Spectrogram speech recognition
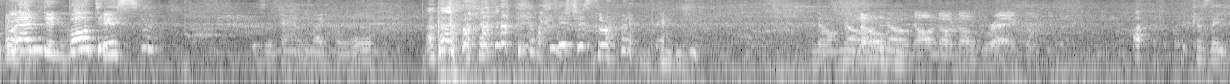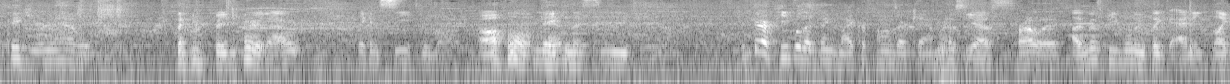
Splendid Botis! This is apparently my goal. He's just throwing it. No, no, No. no, No, no, no, Greg, don't do that. because they figure it out. They figure it out. They can see through that. Oh, They can can they? see. Think there are people that think microphones are cameras? Yes. Probably. I think there's people who think any like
